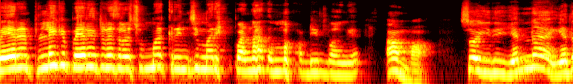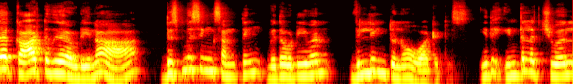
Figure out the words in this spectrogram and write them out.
பேரன் பிள்ளைக்கு பேசுற சும்மா கிரிஞ்சு மாரி பண்ணாதம்மா அப்படிம்பாங்க. ஆமா. ஸோ இது என்ன எத காட்டுது அப்படின்னா, dismissing something without even willing to know what it is. இது இன்டெலக்சுவல்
